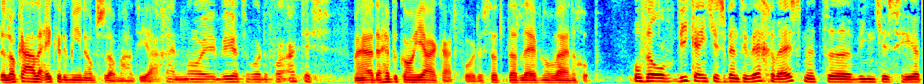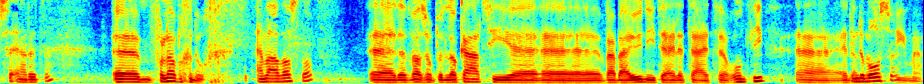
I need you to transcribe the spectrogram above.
de lokale economie in Amsterdam aan te jagen. Het schijnt mooi weer te worden voor Artis. Maar ja, daar heb ik al een jaarkaart voor, dus dat, dat levert nog weinig op. Hoeveel weekendjes bent u weg geweest met uh, Wientjes, Heertse en Rutte? Um, voorlopig genoeg. En waar was dat? Uh, dat was op een locatie uh, waarbij u niet de hele tijd rondliep. in de bossen? Prima.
